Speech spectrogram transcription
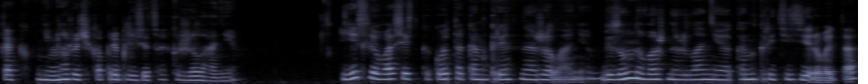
как немножечко приблизиться к желанию. Если у вас есть какое-то конкретное желание, безумно важно желание конкретизировать, да,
